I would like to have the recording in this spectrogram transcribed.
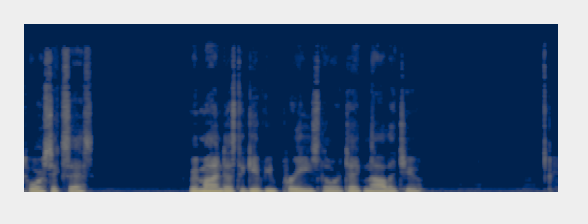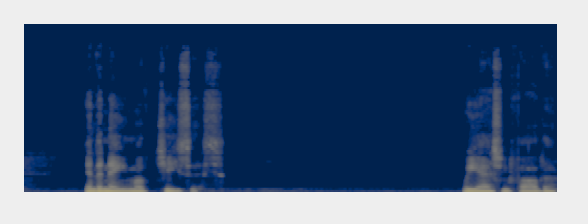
toward success, remind us to give you praise, Lord, to acknowledge you. In the name of Jesus, we ask you, Father,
